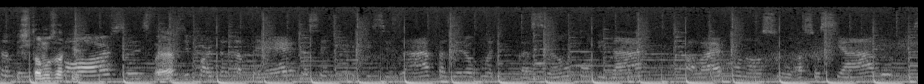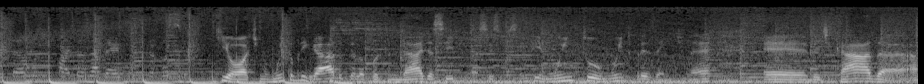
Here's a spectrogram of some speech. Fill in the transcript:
também estamos reforço, aqui. Estamos né? de portas abertas, sempre que precisar fazer alguma divulgação, convidar, falar com o nosso associado, estamos de portas abertas que ótimo. Muito obrigado pela oportunidade. Assisto, assisto sempre muito, muito presente, né? É, dedicada, a,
